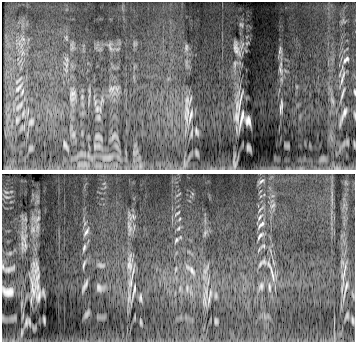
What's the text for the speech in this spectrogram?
Marble? Babe, I remember going there as a kid. Marble! Marble! babe, out of the window. Marble, Hey, Marble! marble, Marble! marble, Marble! marble. Marble!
